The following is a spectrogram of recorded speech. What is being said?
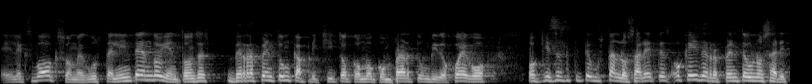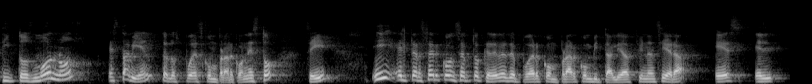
el Xbox o me gusta el Nintendo y entonces de repente un caprichito como comprarte un videojuego O quizás a ti te gustan los aretes, ok, de repente unos aretitos monos, está bien, te los puedes comprar con esto, ¿sí? Y el tercer concepto que debes de poder comprar con vitalidad financiera es el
